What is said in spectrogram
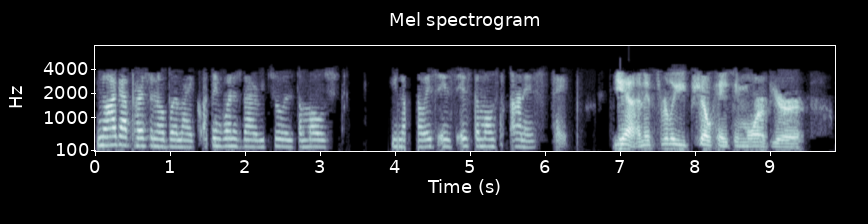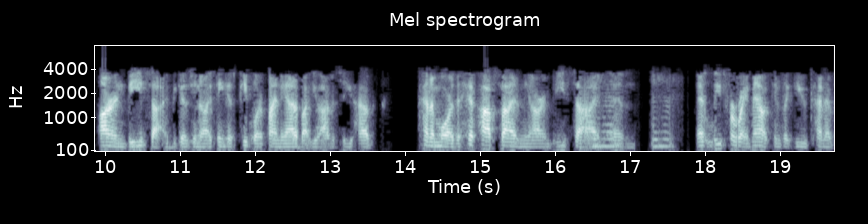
you know, I got personal, but like I think Winter's Diary Two is the most, you know, it's it's it's the most honest tape. Yeah, and it's really showcasing more of your R and B side because you know I think as people are finding out about you, obviously you have kind of more the hip hop side and the R and B side, Mhm. and Mhm. at least for right now, it seems like you kind of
